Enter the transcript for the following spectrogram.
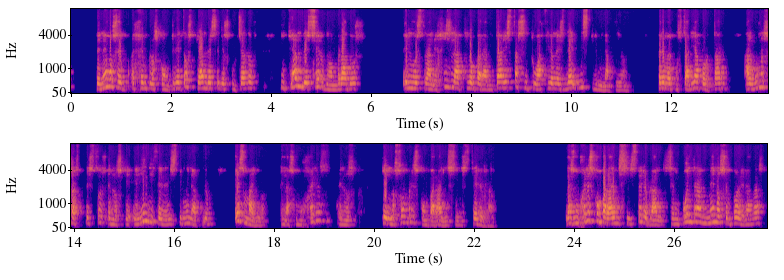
tenemos e-, ejemplos concretos que han de ser escuchados y que han de ser nombrados en nuestra legislación para evitar estas situaciones de discriminación. Pero me gustaría aportar algunos aspectos en los que el índice de discriminación es mayor en las mujeres que en los hombres con parálisis cerebral. Las mujeres con parálisis cerebral se encuentran menos empoderadas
